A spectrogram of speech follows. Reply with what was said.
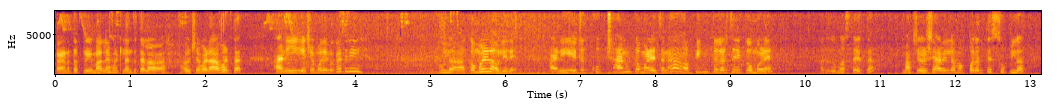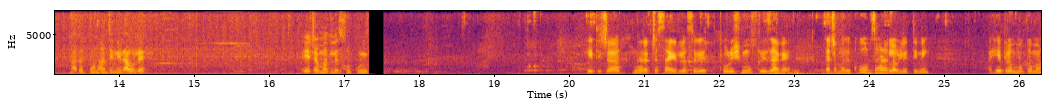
कारण आता प्रेम आलं म्हटल्यानंतर त्याला आळूच्या वड्या आवडतात. आणि याच्यामध्ये बघा तिने गुला कमळ लावलेलं आहे. आणि याच्यात खूप छान कमळ याचं ना पिंक कलरचं हे कमळ आहे. आता तो मस्त येतं. मागच्या वर्षी आलेलं मग परत ते सुकलं. मग आता पुन्हा तिने लावले याच्यामधले सुकून हे तिच्या घराच्या साईडला सगळी थोडीशी मोकळी जागा आहे. त्याच्यामध्ये खूप झाडं लावली तिने. हे ब्रह्मकमळ.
